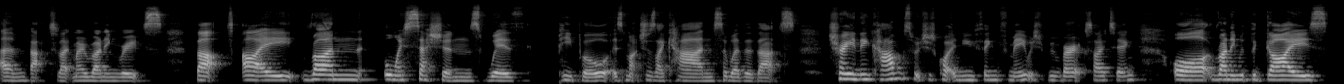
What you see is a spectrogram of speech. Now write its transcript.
and um, back to like my running routes. But i run all my sessions with people as much as i can. So whether that's training camps which is quite a new thing for me which has been very exciting or running with the guys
